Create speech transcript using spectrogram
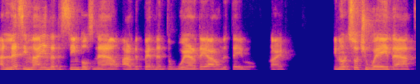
And let's imagine that the symbols now are dependent on where they are on the table, right? In such a way that,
